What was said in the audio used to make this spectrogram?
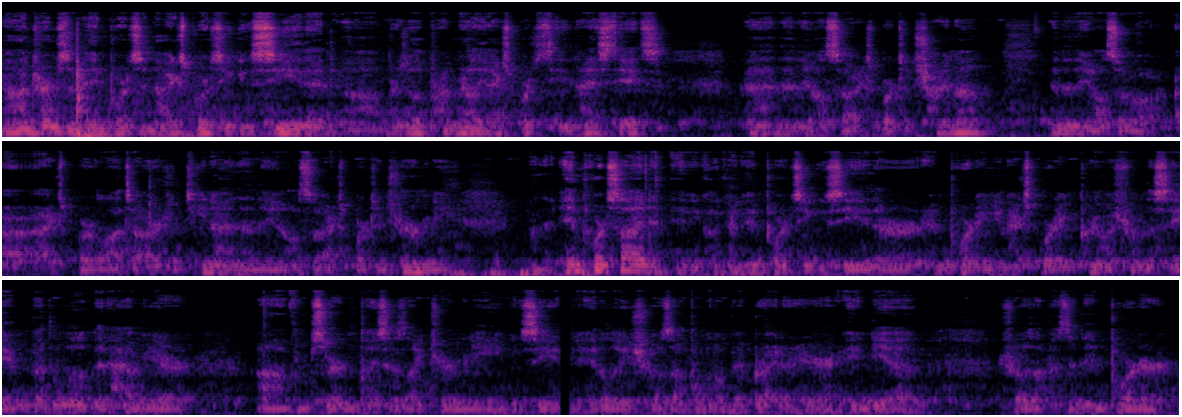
Now, in terms of imports and exports, you can see that uh, Brazil primarily exports to the United States, and then they also export to China, and then they also uh, export a lot to Argentina, and then they also export to Germany. On the import side, if you click on imports, you can see they're importing and exporting pretty much from the same, but a little bit heavier uh, from certain places like Germany. You can see Italy shows up a little bit brighter here. India shows up as an importer,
